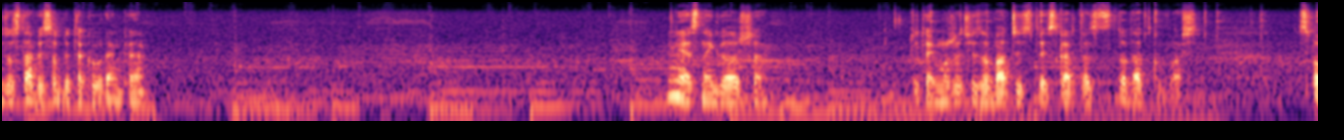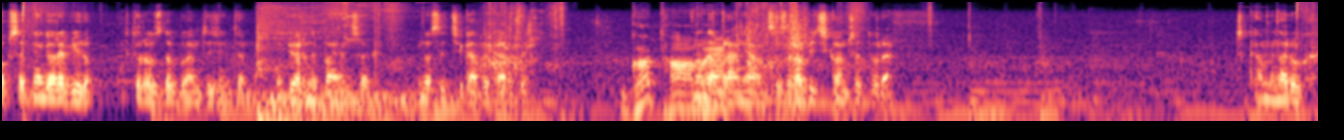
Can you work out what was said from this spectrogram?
Zostawię sobie taką rękę. Nie jest najgorsze. Tutaj możecie zobaczyć, to jest karta z dodatków właśnie. Z poprzedniego rewiru, którą zdobyłem tydzień temu. Upiorny pajączek. Dosyć ciekawe karty. Gotowe. No dobra, nie mam co zrobić, kończę turę. Czekamy na ruch.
